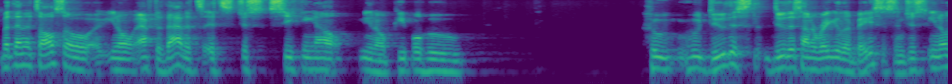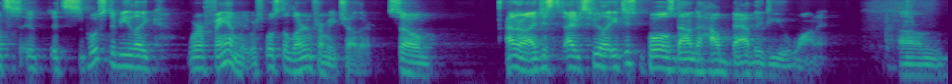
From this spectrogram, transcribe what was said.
but then it's also, you know, after that, it's it's just seeking out, you know, people who who who do this do this on a regular basis and just you know it's it's supposed to be like we're a family we're supposed to learn from each other so i don't know i just i just feel like it just boils down to how badly do you want it um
